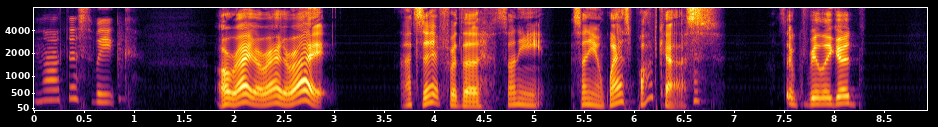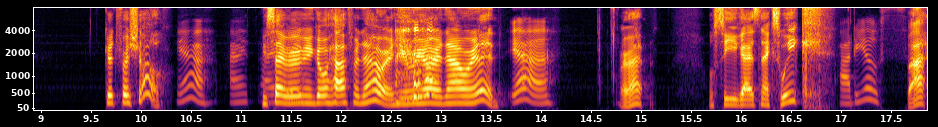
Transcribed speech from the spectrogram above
not this week. All right, all right, all right. That's it for the Sunny Sunny and Wes podcast. it's a really good good for show. Yeah, I. We I said we were gonna go half an hour and here we are an hour in. Yeah. All right. We'll see you guys next week. Adios. Bye.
